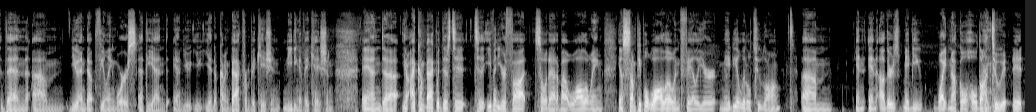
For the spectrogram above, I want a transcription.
then um, you end up feeling worse at the end, and you, you, you end up coming back from vacation needing a vacation. And uh, you know, I come back with this to to even your thought, Soledad, about wallowing. You know, some people wallow in failure maybe a little too long. Um, and and others maybe white knuckle hold on to it, it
